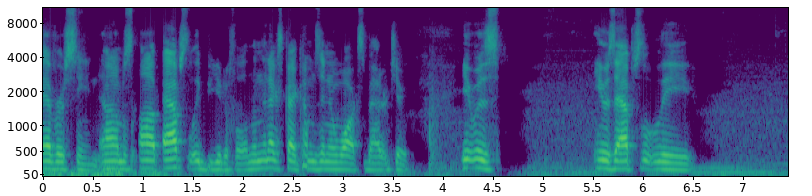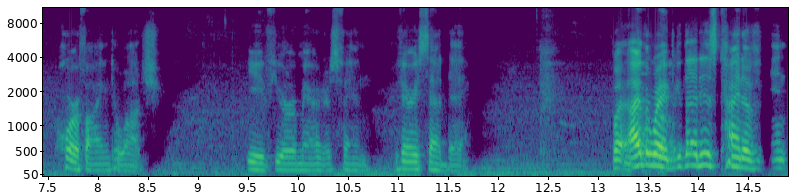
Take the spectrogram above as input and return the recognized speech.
ever seen. And it was uh, absolutely beautiful. And then the next guy comes in and walks about it too. It was, it was absolutely horrifying to watch. If you're a Mariners fan, very sad day. But either way, that is kind of in,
